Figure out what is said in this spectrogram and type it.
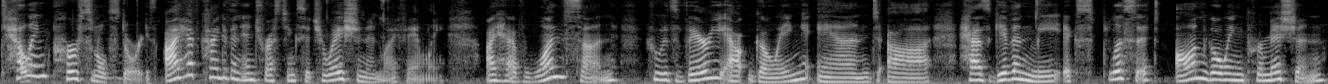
Telling personal stories. I have kind of an interesting situation in my family. I have one son who is very outgoing and uh, has given me explicit, ongoing permission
